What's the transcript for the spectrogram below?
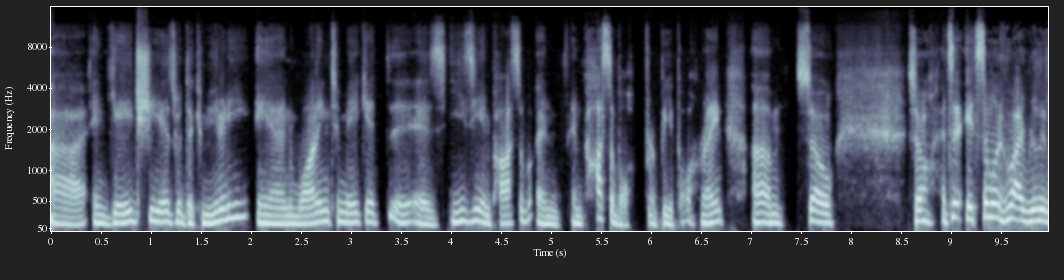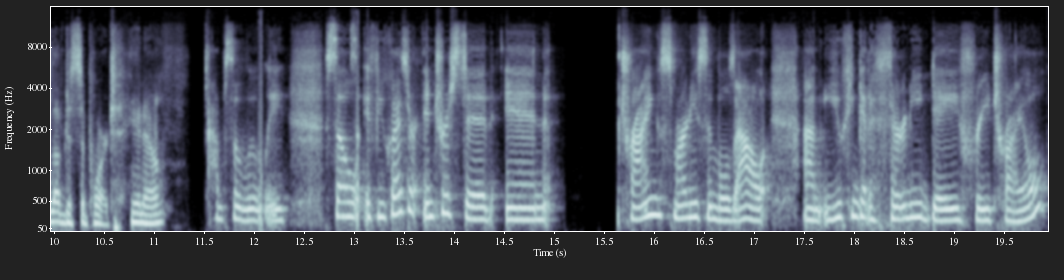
uh, engaged she is with the community and wanting to make it uh, as easy and possible and, and possible for people, right? Um, so so it's it's someone who I really love to support. You know. Absolutely. So if you guys are interested in trying Smarty Symbols out, um, you can get a 30 day free trial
